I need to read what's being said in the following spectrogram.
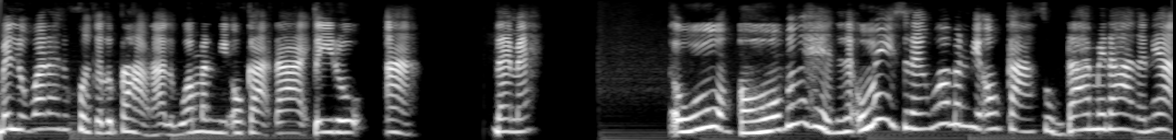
ไม่รู้ว่าได้ทุกคนกันหรือเปล่านะหรือว่ามันมีโอกาสได้ตีดูอะได้ไหม โอ้โอ้เพิ่งเห็นเลยอุ้ยแสดงว่ามันมีโอกาสสุ่มได้ไม่ได้นะเนี่ย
